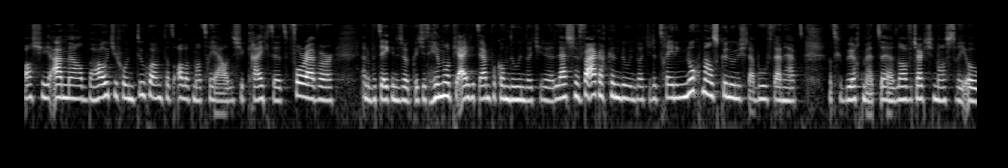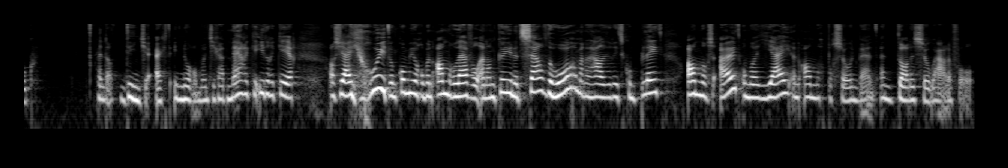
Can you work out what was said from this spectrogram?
als je je aanmeldt, behoud je gewoon toegang tot al het materiaal. Dus je krijgt het forever. En dat betekent dus ook dat je het helemaal op je eigen tempo kan doen. Dat je de lessen vaker kunt doen. Dat je de training nogmaals kunt doen als je daar behoefte aan hebt. Dat gebeurt met uh, Love Attraction Mastery ook. En dat dient je echt enorm. Want je gaat merken iedere keer als jij groeit, dan kom je op een ander level. En dan kun je hetzelfde horen, maar dan haal je er iets compleet anders uit. Omdat jij een ander persoon bent. En dat is zo waardevol.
